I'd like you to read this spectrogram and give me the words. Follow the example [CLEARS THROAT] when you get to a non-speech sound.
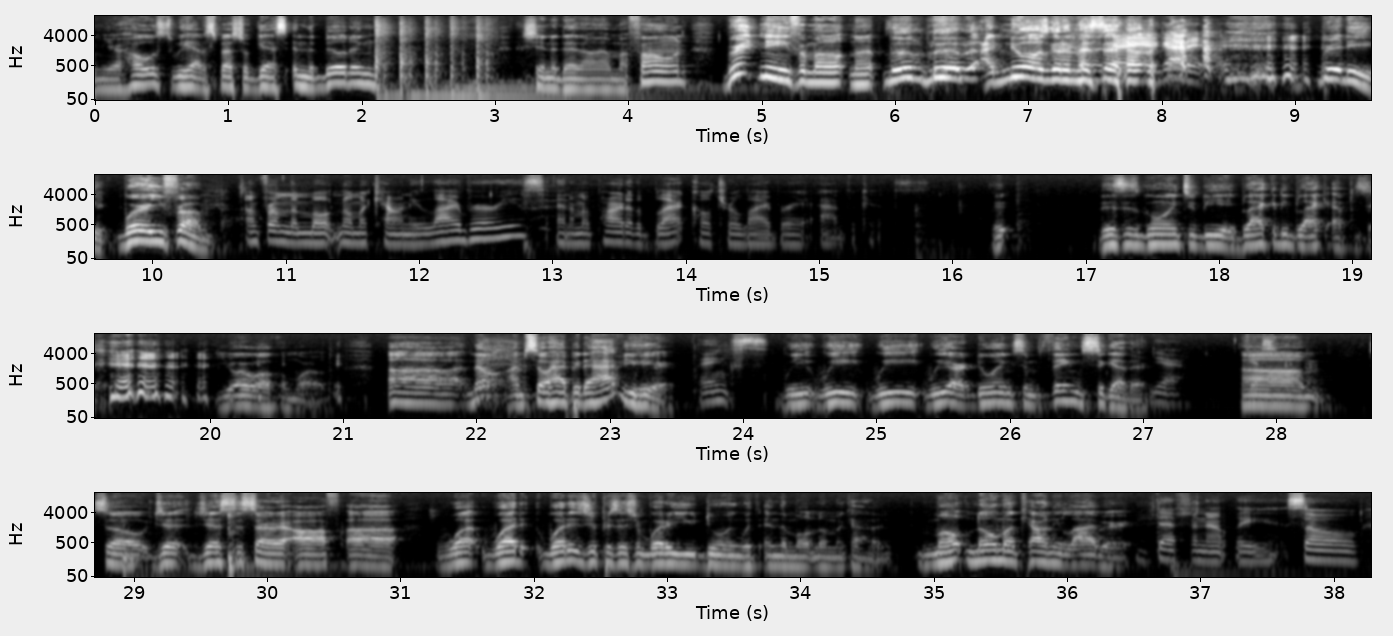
am your host. We have a special guest in the building. I shouldn't have done it on my phone. Brittany from uh, blah, blah, blah. I knew I was gonna mess Okay, I that up. got it. [LAUGHS] [LAUGHS] Brittany, where are you from? I'm from the Multnomah County Libraries, and I'm a part of the Black Cultural Library Advocates. This is going to be a blackety black episode. [LAUGHS] You're welcome, world. Uh, no, I'm so happy to have you here. Thanks. We we we we are doing some things together. Yeah. Um, so just just to start it off, uh, what what what is your position? What are you doing within the Multnomah County Multnomah County Library? Definitely. So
